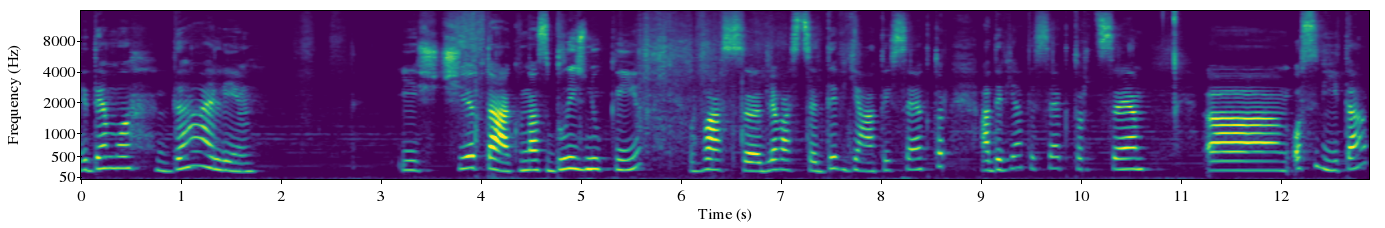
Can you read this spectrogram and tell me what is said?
Йдемо далі. І ще так, в нас близнюки. Вас, Для вас це дев'ятий сектор, а дев'ятий сектор це е, освіта,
